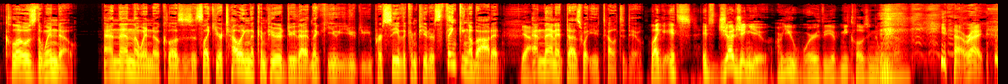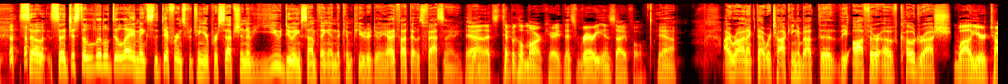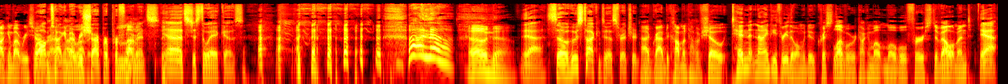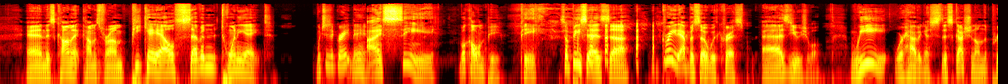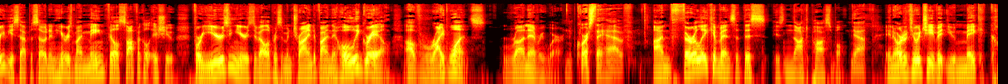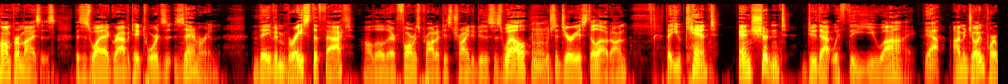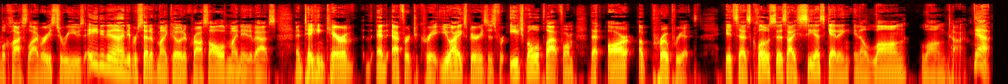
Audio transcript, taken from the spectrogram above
close the window and then the window closes, it's like you're telling the computer to do that. And like you, you, you perceive the computer's thinking about it. Yeah. And then it does what you tell it to do. Like it's it's judging you. Are you worthy of me closing the window? Yeah, right. so so just a little delay makes the difference between your perception of you doing something and the computer doing it. I thought that was fascinating. yeah, So, that's typical Mark, right? That's very insightful. yeah. Ironic that we're talking about the the author of CodeRush While you're talking about ReSharper. while I'm talking I- I about it. ReSharper it. performance. Yeah, it's just the way it goes. oh no. Oh no. Yeah. So who's talking to us, Richard? I grabbed a comment off of show 1093, the one we do with Chris Love, where we're talking about mobile first development. Yeah. And this comment comes from PKL728. which is a great name. I see. we'll call him P. P. So P says, uh, great episode with Chris, as usual. We were having a discussion on the previous episode, and here is my main philosophical issue. For years and years, developers have been trying to find the holy grail of write once, run everywhere. Of course they have. I'm thoroughly convinced that this is not possible. Yeah. In order to achieve it, you make compromises. This is why I gravitate towards Xamarin. They've embraced the fact, although their Forms product is trying to do this as well, hmm. which the jury is still out on, that you can't and shouldn't do that with the UI. Yeah. I'm enjoying portable class libraries to reuse 80 to 90% of my code across all of my native apps and taking care of and effort to create UI experiences for each mobile platform that are appropriate. It's as close as I see us getting in a long, long time. Yeah.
